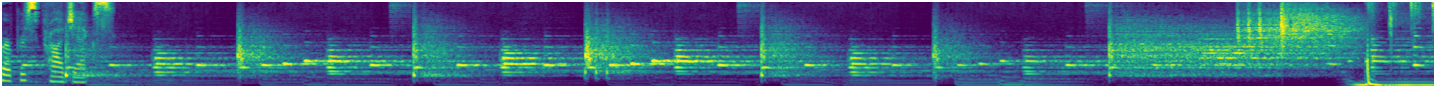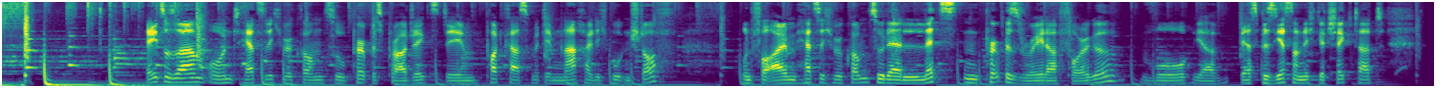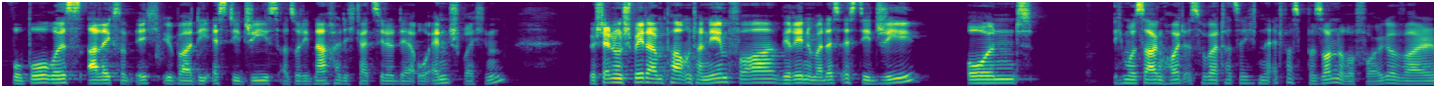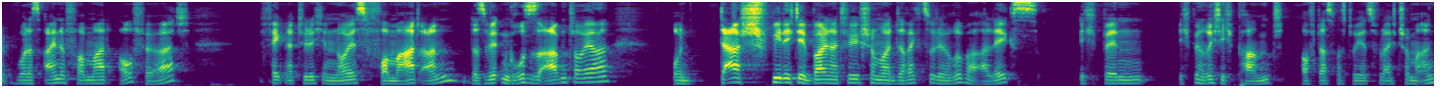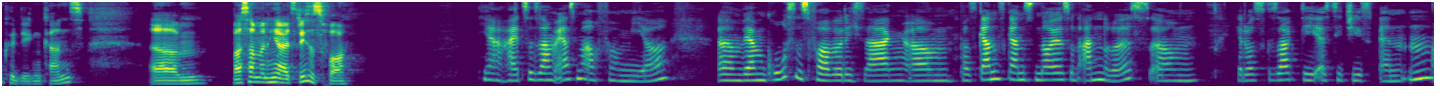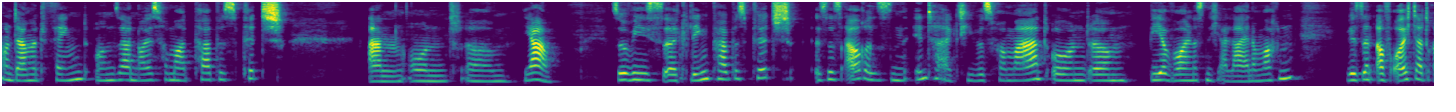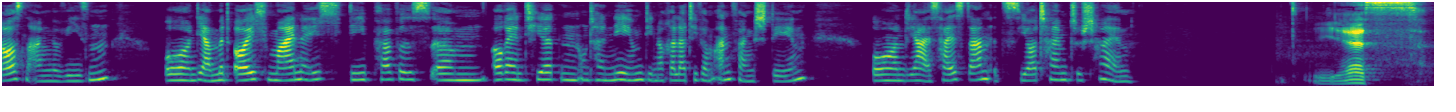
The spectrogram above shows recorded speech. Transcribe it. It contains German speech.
Purpose Projects. Hey zusammen und herzlich willkommen zu Purpose Projects, dem Podcast mit dem nachhaltig guten Stoff. Und vor allem herzlich willkommen zu der letzten Purpose Radar Folge, wo, ja, wer es bis jetzt noch nicht gecheckt hat, wo Boris, Alex und ich über die SDGs, also die Nachhaltigkeitsziele der UN sprechen. Wir stellen uns später ein paar Unternehmen vor, wir reden über das SDG und ich muss sagen, heute ist sogar tatsächlich eine etwas besondere Folge, weil wo das eine Format aufhört, fängt natürlich ein neues Format an. Das wird ein großes Abenteuer. Und da spiele ich den Ball natürlich schon mal direkt zu dir rüber, Alex. Ich bin, ich bin richtig pumped auf das, was du jetzt vielleicht schon mal ankündigen kannst. Ähm, was haben wir hier als nächstes vor? Ja, hi zusammen. Erstmal auch von mir. Ähm, wir haben ein großes vor, würde ich sagen. Ähm, was ganz, ganz Neues und anderes. Ähm, ja, du hast gesagt, die SDGs enden und damit fängt unser neues Format Purpose Pitch an. Und ähm, ja, so wie es äh, klingt, Purpose Pitch, ist es auch. Es ist ein interaktives Format und ähm, wir wollen es nicht alleine machen. Wir sind auf euch da draußen angewiesen. Und ja, mit euch meine ich die purpose-orientierten ähm, Unternehmen, die noch relativ am Anfang stehen. Und ja, es heißt dann, it's your time to shine. Yes.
